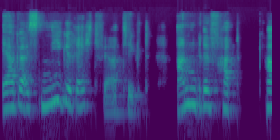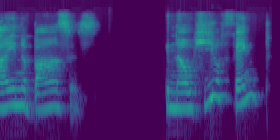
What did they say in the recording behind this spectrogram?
Ärger ist nie gerechtfertigt. Angriff hat keine Basis. Genau hier fängt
